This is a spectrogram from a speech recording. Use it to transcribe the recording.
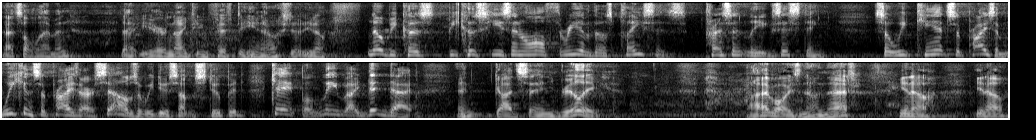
that's a lemon that year, 1950, you know, you know. No, because because he's in all three of those places, presently existing. So we can't surprise him. We can surprise ourselves if we do something stupid. Can't believe I did that. And God's saying, "Really? I've always known that." You know, you know,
